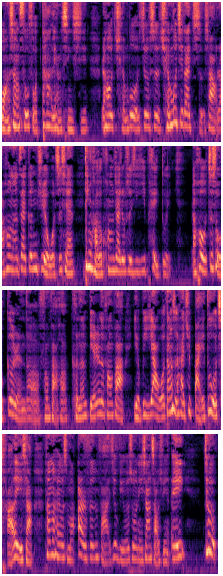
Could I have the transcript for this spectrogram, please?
网上搜索大量信息，然后全部就是全部记在纸上，然后呢，再根据我之前定好的框架，就是一一配对。然后这是我个人的方法哈，可能别人的方法也不一样。我当时还去百度查了一下，他们还有什么二分法，就比如说你想找寻 A，就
